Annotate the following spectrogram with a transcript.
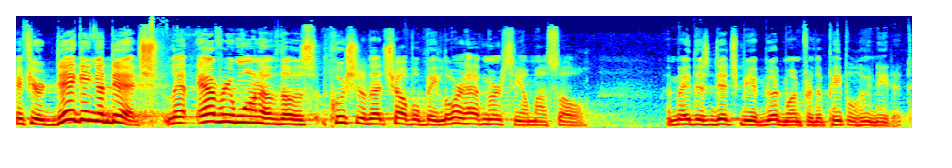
If you're digging a ditch, let every one of those pushes of that shovel be, Lord, have mercy on my soul. And may this ditch be a good one for the people who need it.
